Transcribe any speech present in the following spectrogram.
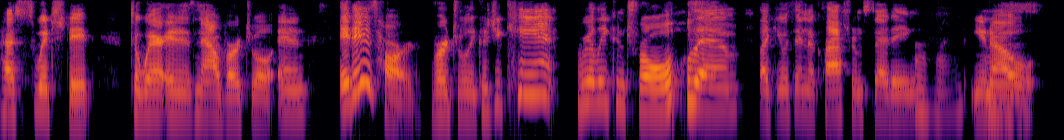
has switched it to where it is now virtual, and it is hard virtually because you can't really control them like within a classroom setting. Mm-hmm. You know, mm-hmm.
